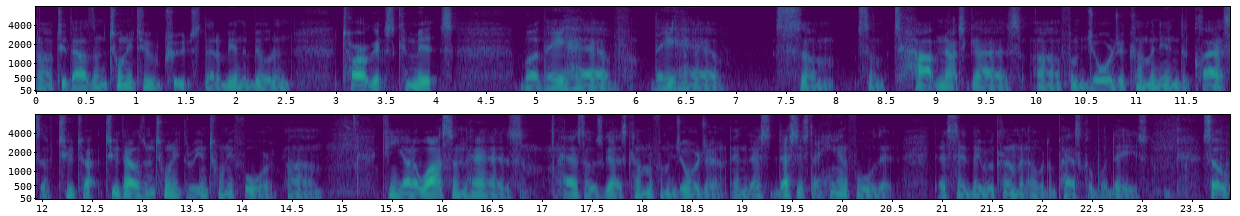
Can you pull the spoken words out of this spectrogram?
uh, 2022 recruits that'll be in the building, targets, commits, but they have they have some some top notch guys uh, from Georgia coming in the class of two, 2023 and 24. Um, Kenyatta Watson has has those guys coming from Georgia, and that's that's just a handful that that said they were coming over the past couple of days. So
